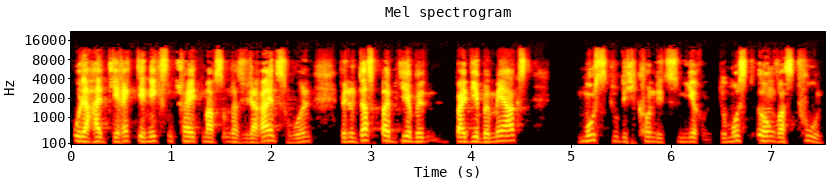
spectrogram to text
oder halt direkt den nächsten Trade machst, um das wieder reinzuholen. Wenn du das bei dir, bei dir bemerkst, musst du dich konditionieren. Du musst irgendwas tun.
